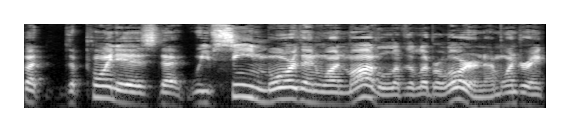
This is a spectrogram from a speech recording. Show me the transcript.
But the point is that we've seen more than one model of the liberal order, and I'm wondering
